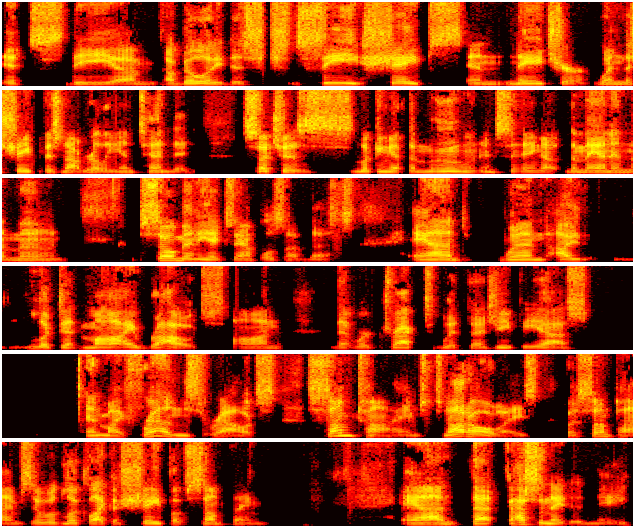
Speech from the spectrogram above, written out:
it's the um, ability to sh- see shapes in nature when the shape is not really intended, such as looking at the moon and seeing a, the man in the moon. So many examples of this, and when I looked at my routes on that were tracked with the GPS and my friends' routes, sometimes, not always, but sometimes it would look like a shape of something. And that fascinated me.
